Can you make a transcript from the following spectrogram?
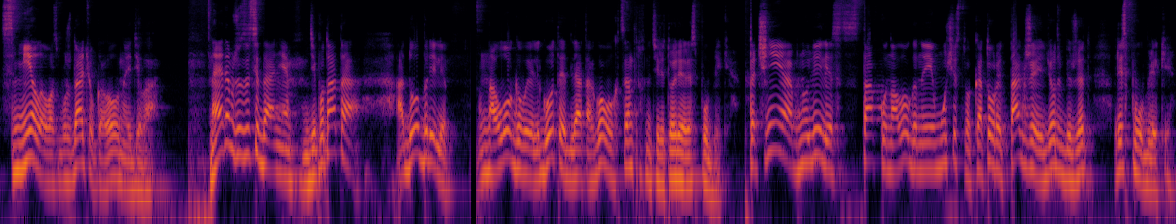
смело возбуждать уголовные дела. На этом же заседании депутаты одобрили налоговые льготы для торговых центров на территории республики. Точнее, обнулили ставку налога на имущество, который также идет в бюджет республики.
